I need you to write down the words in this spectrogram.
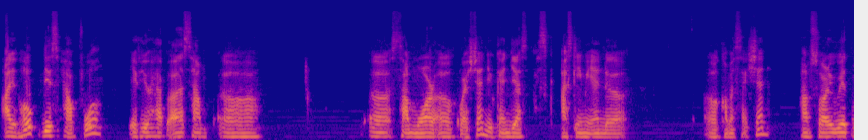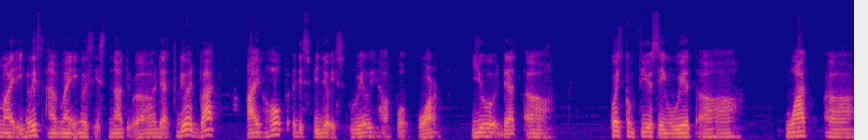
i hope this helpful if you have uh, some some more question you can just ask, asking me in the comment section. I'm sorry with my english my english is not that good but i hope this video is really helpful for you that quite confusing with uh, what uh,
